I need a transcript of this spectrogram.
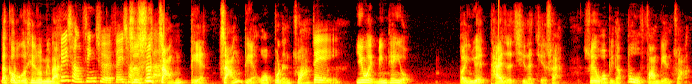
那够不够清楚明白？非常清楚也非常。只是涨点，涨点我不能抓。对，因为明天有。本月台指期的结算，所以我比较不方便抓。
